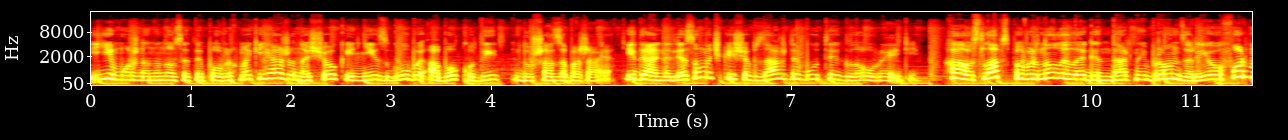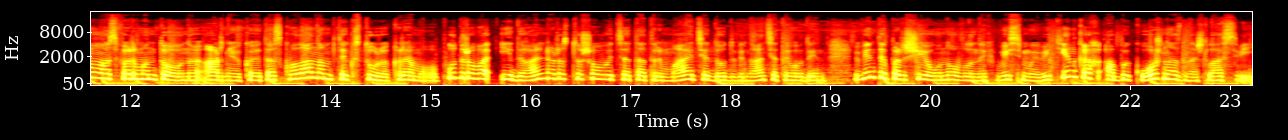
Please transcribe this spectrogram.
Її можна наносити поверх макіяжу на щоки, ніс, губи або куди душа забажає. Ідеальна для сумочки, щоб завжди бути glow ready. House Labs повернули легендарний бронзер. Його формула з ферментованою арнюйкою та скваланом, текстура кремово-пудрова ідеально розташовується та тримається до 12 годин. Він тепер ще оновлених 8 відтінках, аби кожна знайшла свій.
